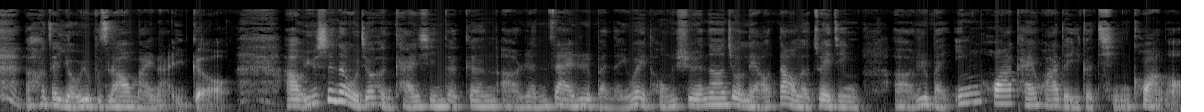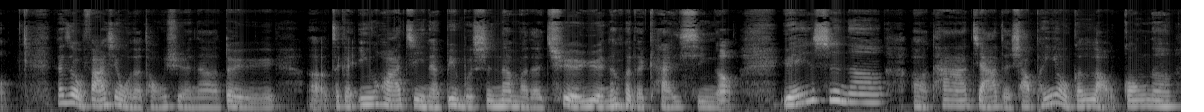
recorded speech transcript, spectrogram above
然后在犹豫不知道要买哪一个哦。好，于是呢，我就很开心的跟啊人在日本的一位同学呢，就聊到了最近啊日本樱花开花的一个情况哦。但是我发现我的同学呢，对于呃这个樱花季呢，并不是那么的雀跃，那么的开心哦。原因是呢，呃，他家的小朋友跟老公呢，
